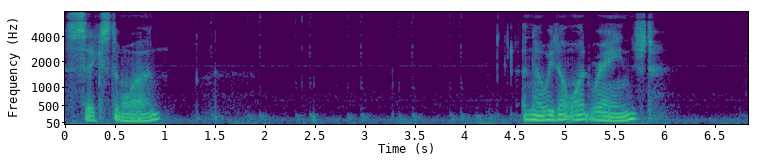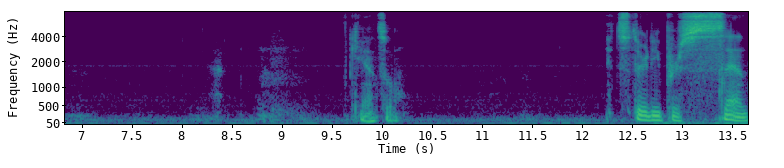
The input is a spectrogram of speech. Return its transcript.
six to one. No, we don't want ranged. Cancel. It's 30%.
